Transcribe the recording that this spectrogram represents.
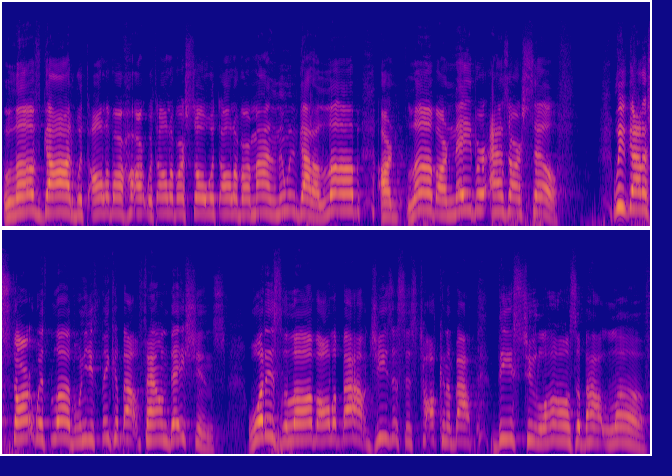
to love God with all of our heart, with all of our soul, with all of our mind. And then we've got to love our love our neighbor as ourselves. We've got to start with love. When you think about foundations, what is love all about? Jesus is talking about these two laws about love.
